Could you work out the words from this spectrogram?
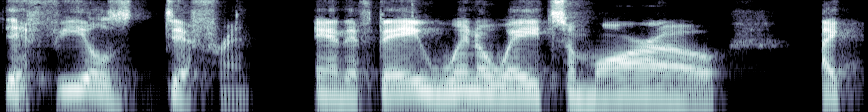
it feels different. And if they went away tomorrow, I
